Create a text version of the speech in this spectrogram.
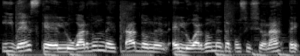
y ves que el lugar donde estás, donde, el lugar donde te posicionaste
